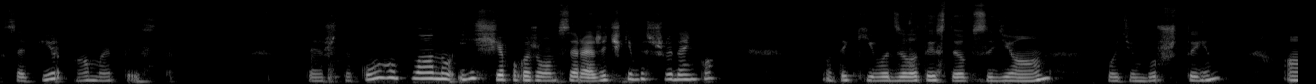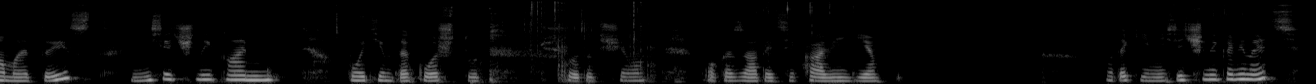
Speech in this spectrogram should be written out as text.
сапфір, аметист. Теж такого плану. І ще покажу вам сережечки швиденько. Отакий от золотистий обсидіан, потім бурштин, аметист, місячний камінь. Потім також тут, що тут ще вам показати, цікаві є отакий місячний камінець.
